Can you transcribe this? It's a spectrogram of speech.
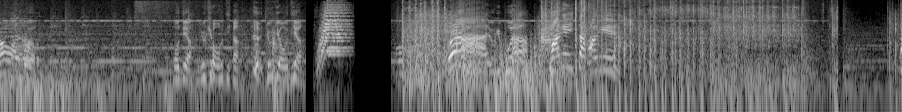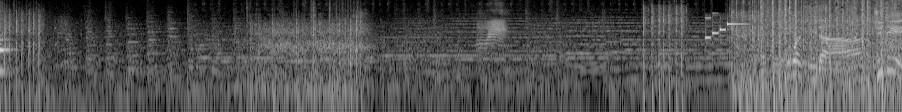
아우 안 보여. 어디야? 여기 어디야? 여기 어디야? 와 여기 뭐야? 방에 있다 방에 수고하셨습니다. GG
